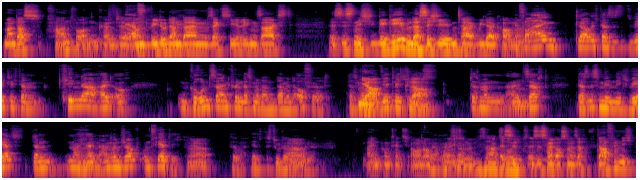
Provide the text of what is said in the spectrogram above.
man das verantworten könnte. Ja, und wie du dann deinem Sechsjährigen sagst, es ist nicht gegeben, dass ich jeden Tag wiederkomme. vor allem glaube ich, dass es wirklich dann Kinder halt auch ein Grund sein können, dass man dann damit aufhört. Dass man Ja, wirklich, klar. aus- dass man halt Mhm. sagt, das ist mir nicht wert, dann mache ich halt Mhm. einen anderen Job und fertig. Ja, So, jetzt bist du dran, Ja. Einen Punkt hätte ich auch noch. Ja, ich du? den, es, ist, es ist halt auch so eine Sache, da finde ich,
